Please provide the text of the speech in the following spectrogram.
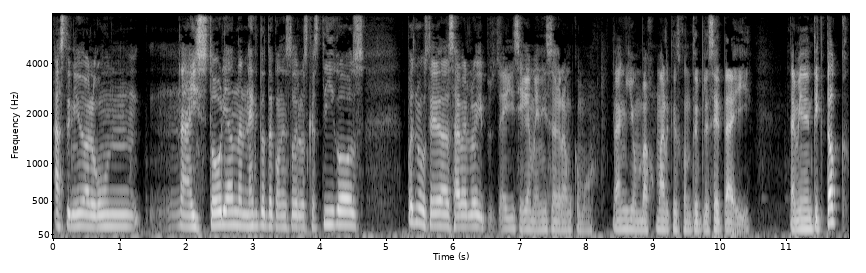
¿has tenido alguna historia, una anécdota con esto de los castigos? Pues me gustaría saberlo y pues ahí sígueme en Instagram como Dan-Márquez con triple Z y también en TikTok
